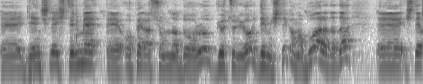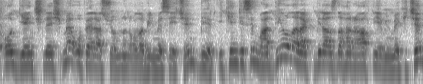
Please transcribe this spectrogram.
e, gençleştirme e, operasyonuna doğru götürüyor demiştik. Ama bu arada da e, işte o gençleşme operasyonunun olabilmesi için bir. ikincisi maddi olarak biraz daha rahatlayabilmek için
